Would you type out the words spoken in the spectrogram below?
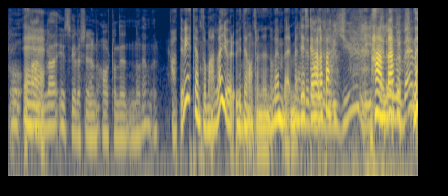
Och alla utspelar sig den 18 november? Ja, det vet jag inte om alla gör den 18 november, men om det ska det i alla fall juli handla... november.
